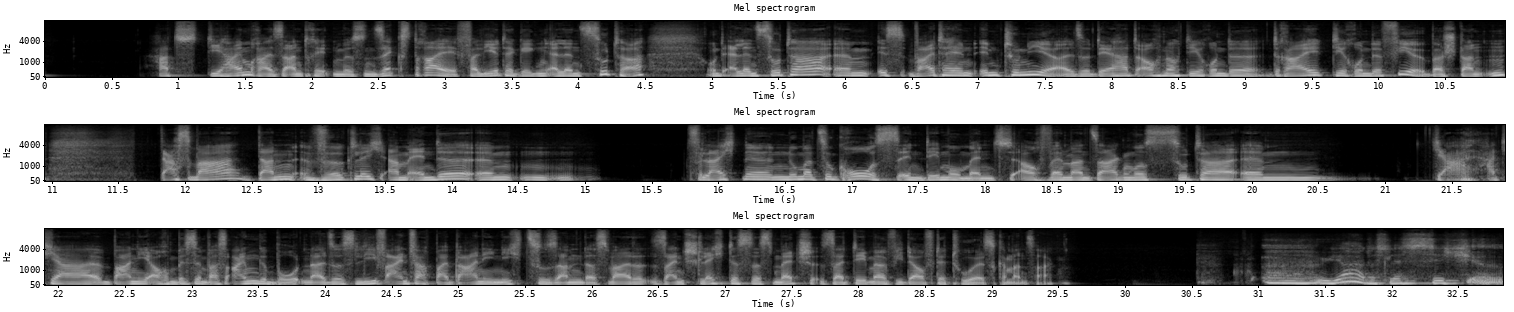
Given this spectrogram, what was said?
hat die Heimreise antreten müssen. 6-3 verliert er gegen Alan Sutter. Und Alan Sutter ähm, ist weiterhin im Turnier. Also der hat auch noch die Runde 3, die Runde 4 überstanden. Das war dann wirklich am Ende ähm, vielleicht eine Nummer zu groß in dem Moment. Auch wenn man sagen muss, Sutter ähm, ja, hat ja Barney auch ein bisschen was angeboten. Also es lief einfach bei Barney nicht zusammen. Das war sein schlechtestes Match, seitdem er wieder auf der Tour ist, kann man sagen. Äh, ja, das lässt sich äh,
